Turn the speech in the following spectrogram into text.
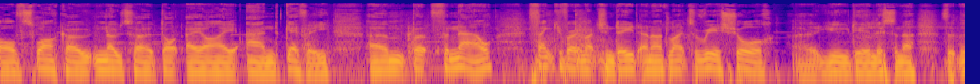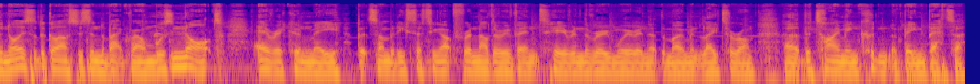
of Swarco, Nota.ai, and GEWI. Um, but for now, thank you very much indeed, and I'd like to reassure uh, you, dear listener, that the noise of the glasses in the background was not Eric and me, but somebody setting up for another event here in the room we're in at the moment later on. Uh, the timing couldn't have been better.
